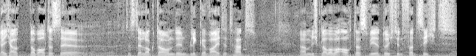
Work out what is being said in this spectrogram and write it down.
ja ich glaube auch, dass der, dass der Lockdown den Blick geweitet hat ich glaube aber auch, dass wir durch den Verzicht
